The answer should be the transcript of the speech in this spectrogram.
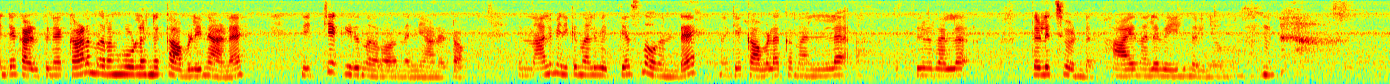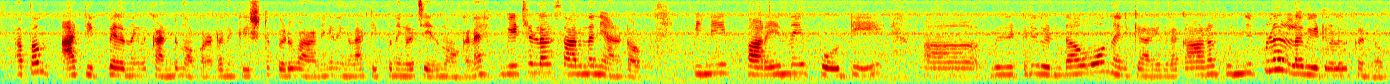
എന്റെ കഴുത്തിനേക്കാൾ നിറം കൂടുതൽ എന്റെ കവിളിനാണ്. നെറ്റിയൊക്കെ ഇരു നിറം തന്നെയാണ് കേട്ടോ. എന്നാലും എനിക്ക് നല്ല വ്യത്യാസം തോന്നുന്നുണ്ട്. നോക്കിയാൽ കവളൊക്കെ നല്ല ഇത്തിരി നല്ല തെളിച്ചുണ്ട്. ഹായ് നല്ല വെയിലും തെളിഞ്ഞു. വന്നു അപ്പം ആ ടിപ്പ് ഏതാ? നിങ്ങൾ കണ്ടു നോക്കണം കേട്ടോ. നിങ്ങൾക്ക് ഇഷ്ടപ്പെടുവാണെങ്കിൽ നിങ്ങൾ ആ ടിപ്പ് നിങ്ങൾ ചെയ്ത് നോക്കണേ. വീട്ടിലുള്ള സാധനം തന്നെയാണ് കേട്ടോ. പിന്നെ ഈ പറയുന്ന ഈ പൊടി വീട്ടിൽ ഉണ്ടാവുമോ എന്ന് എനിക്കറിയത്തില്ല. കാരണം കുഞ്ഞിപ്പിള്ളുള്ള വീടുകളിലൊക്കെ ഉണ്ടാവും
